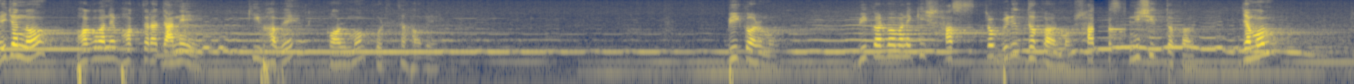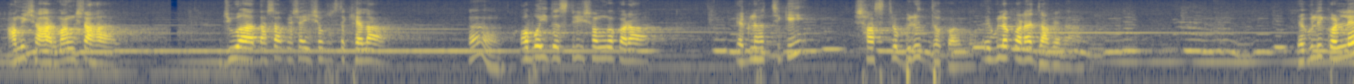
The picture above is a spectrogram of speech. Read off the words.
এই জন্য ভগবানের ভক্তরা জানে কীভাবে কর্ম করতে হবে। বিকর্ম। বিকর্ম মানে কি? শাস্ত্র বিরুদ্ধ কর্ম, শাস্ত্র নিষিদ্ধ কর্ম। যেমন আমিষাহার, মাংসাহার, জুয়া, তাসা পেশা, এই সমস্ত খেলা হ্যাঁ অবৈধ স্ত্রী সঙ্গ করা এগুলো হচ্ছে কি? শাস্ত্র বিরুদ্ধ কর্ম এগুলো করা যাবে না। এগুলি করলে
